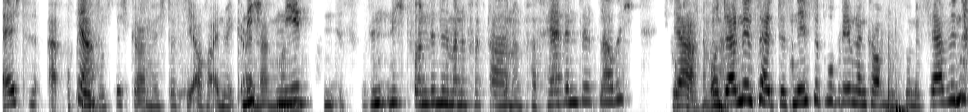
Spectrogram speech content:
Echt? Ah, okay, Ja. wusste ich gar nicht, dass die auch Nicht, Einwegeinlagen machen. nee, es sind nicht von Windelmanufaktur, Ah. sondern von Fairwindel, glaube ich. ich Ja, und dann ist halt das nächste Problem, dann kaufen sie so eine Fährwindeleinlage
